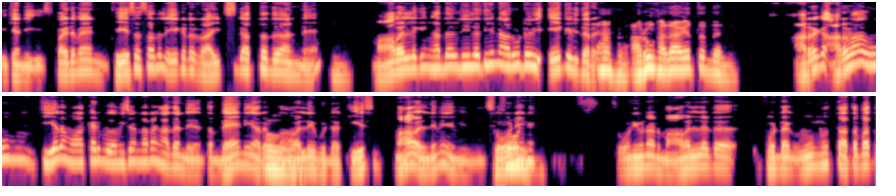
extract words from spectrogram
ඒකැන ස්පයිඩමෑන් පේස සදල ඒකට රයිට්ස් ගත්ත දන්න හ්ම්. මාවල්ලකින් හදල් දීල තියෙන අරුට ඒක විතර අරුන් හදාගත්තත් දන්න අරග අරවා වූ කියල මාකර පමිෂන් අරන් හදන්න නැත බෑන අර ඔව්. මවල්ලේ පොඩක් කේස් මහවල් නෙමේ සෝනන සෝනි වුණට මාවල්ලට පොඩක් වුණුත් අතපත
